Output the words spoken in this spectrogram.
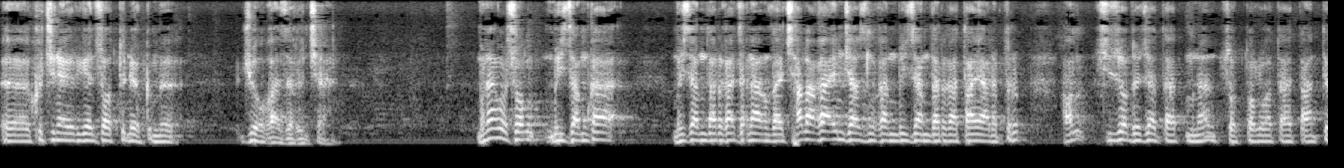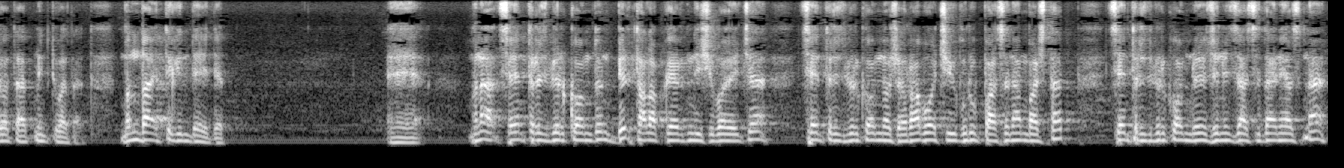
күчүнө кирген соттун өкүмү жок азырынча мына ошол мыйзамга мыйзамдарга жанагындай чалагайым жазылган мыйзамдарга таянып туруп ал сизодо жатат мына соттолуп атат антип атат минтип атат мындай тигиндей деп. Мына центр избиркомдун бир талапкердин иши боюнча центр избиркомдун ошо рабочий группасынан баштап центр избиркомдун өзүнүн заседаниясына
